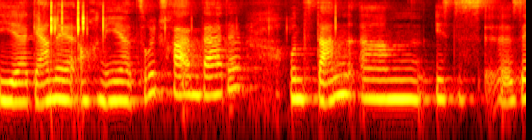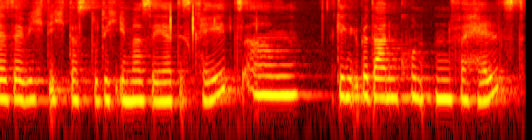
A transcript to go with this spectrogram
dir gerne auch näher zurückschreiben werde. Und dann ähm, ist es äh, sehr, sehr wichtig, dass du dich immer sehr diskret ähm, gegenüber deinem Kunden verhältst.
